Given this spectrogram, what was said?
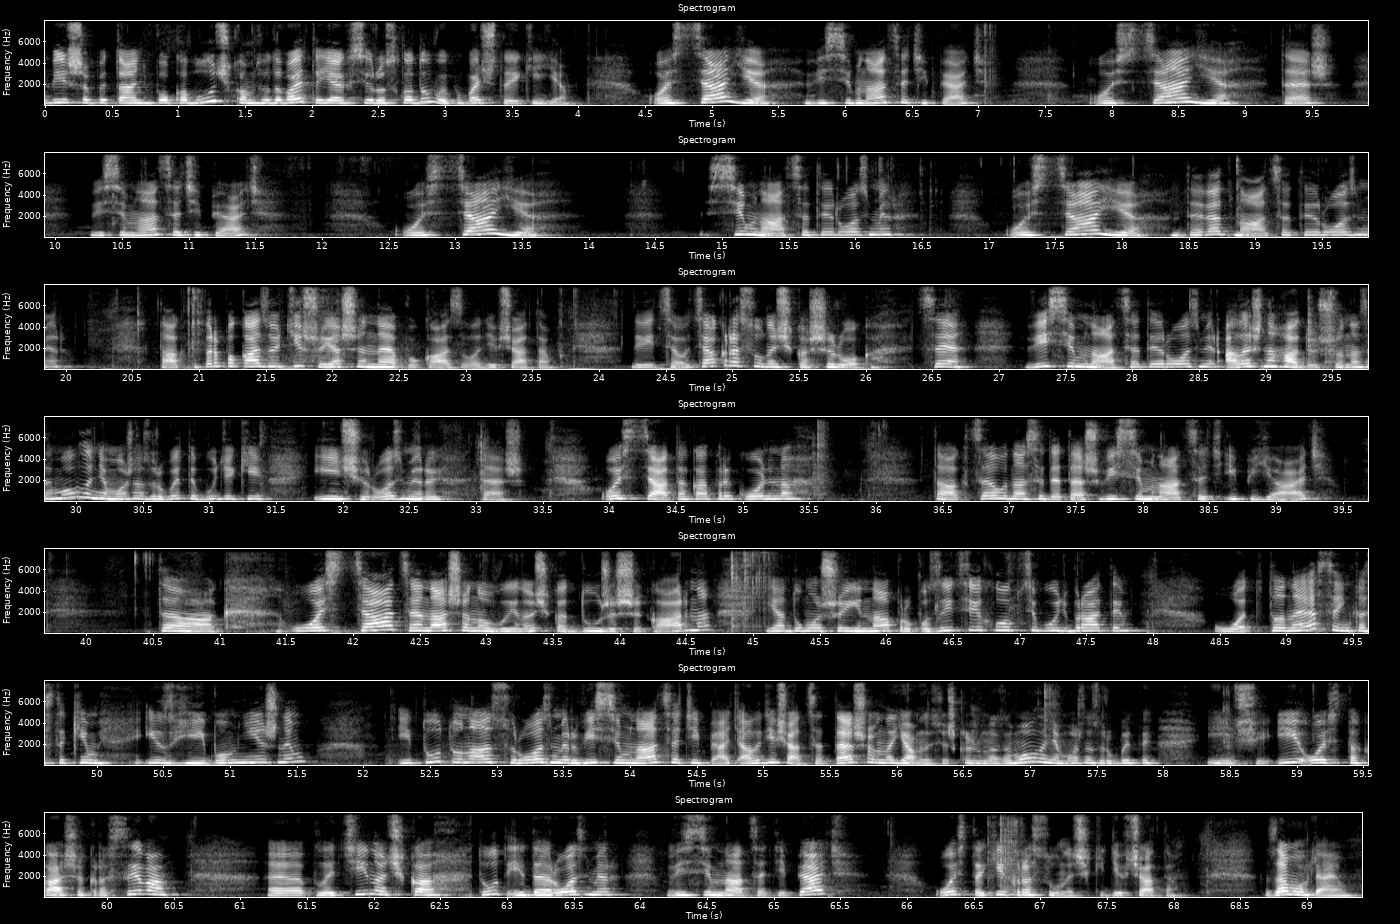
Більше питань по каблучкам, то давайте я їх всі розкладу, ви побачите, які є. Ось ця є 18,5. Ось ця є теж 18,5. Ось ця є 17 розмір. Ось ця є 19 розмір. Так, тепер показую ті, що я ще не показувала, дівчата. Дивіться, оця красуночка широка. Це 18 розмір. Але ж нагадую, що на замовлення можна зробити будь-які інші розміри теж. Ось ця така прикольна. Так, це у нас іде теж 18,5. Так, ось ця це наша новиночка, дуже шикарна. Я думаю, що її на пропозиції хлопці будуть брати. От, тонесенька з таким ізгибом ніжним. І тут у нас розмір 18,5. Але, дівчат, це те, що в наявності. Я ж кажу, на замовлення можна зробити інші. І ось така ще красива е, плетіночка. Тут іде розмір 18,5. Ось такі красуночки, дівчата. Замовляємо.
